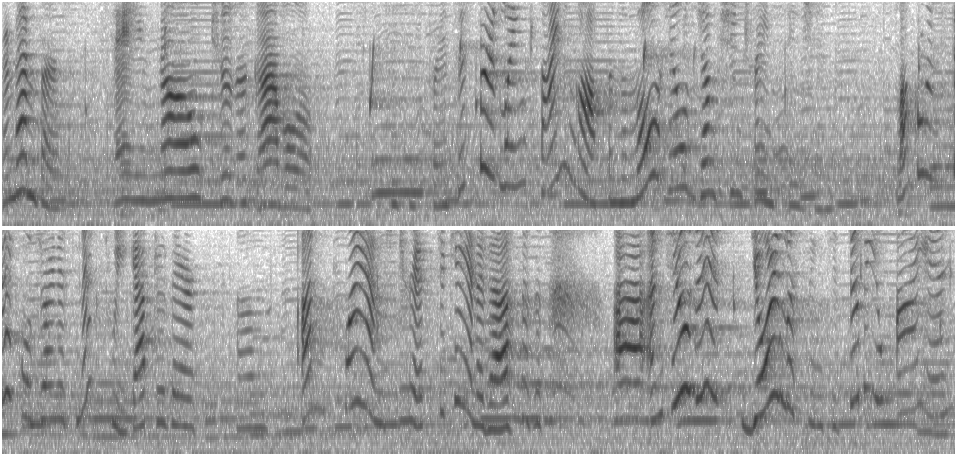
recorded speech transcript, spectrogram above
Remember, say no to the gobble. This is Francis Birdling signing off from the Mole Hill Junction train station. Luckle and Speck will join us next week after their um, unplanned trip to Canada. uh, until then, you're listening to WING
